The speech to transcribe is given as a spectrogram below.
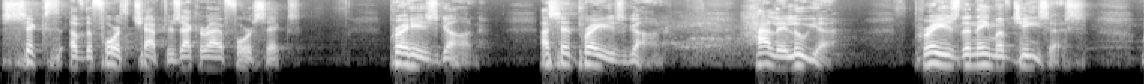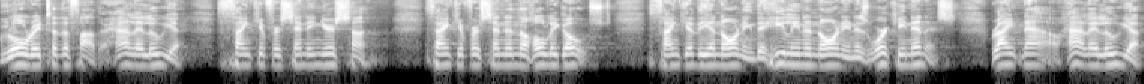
6 of the fourth chapter, Zechariah 4 6. Praise God. I said, Praise God. Hallelujah. Praise the name of Jesus. Glory to the Father. Hallelujah. Thank you for sending your Son. Thank you for sending the Holy Ghost. Thank you, the anointing, the healing anointing is working in us right now. Hallelujah.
